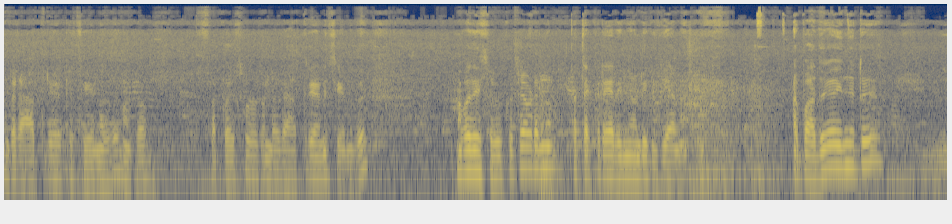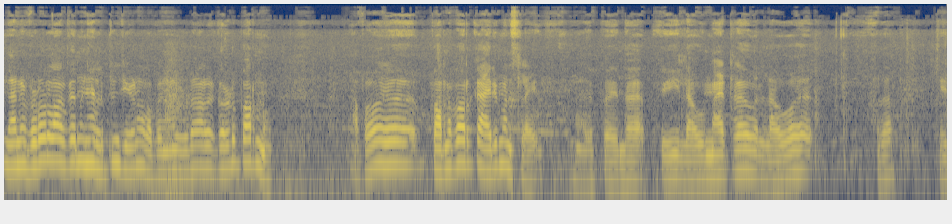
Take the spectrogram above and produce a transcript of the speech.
ഇപ്പോൾ രാത്രിയൊക്കെ ചെയ്യുന്നത്. നമുക്ക് സർപ്രൈസ് കൊടുക്കേണ്ട രാത്രിയാണ് ചെയ്യുന്നത്. അപ്പോൾ ഈ സുൽക്കുട്ടി അവിടെ നിന്ന് പച്ചക്കറി അരിഞ്ഞുകൊണ്ടിരിക്കുകയാണ് അപ്പോൾ അത് കഴിഞ്ഞിട്ട് ഞാൻ ഇവിടെ ഉള്ള ആൾക്കാർ ഹെൽപ്പും ചെയ്യണമല്ലോ. അപ്പോൾ ഞാൻ ഇവിടെ ആൾക്കാരോട് പറഞ്ഞു. അപ്പോൾ പറഞ്ഞപ്പോൾ അവർക്ക് കാര്യം മനസ്സിലായി. ഇപ്പോൾ എന്താ ഈ ലവ് മാറ്റർ ലവ് അതാ ഈ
